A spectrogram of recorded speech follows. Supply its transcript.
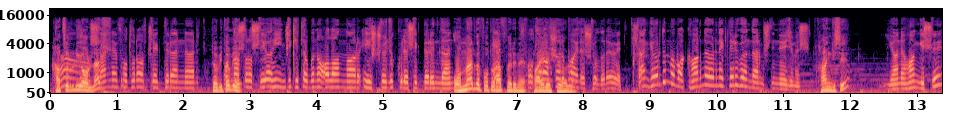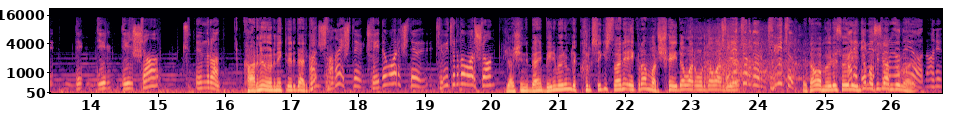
hatırlıyorlar? Ha, seninle fotoğraf çektirenler. Tabii, tabii. Ondan sonra siyah inci kitabını alanlar iş çocuk klasiklerinden. Onlar da fotoğraflarını fotoğrafları paylaşıyorlar. paylaşıyorlar evet. Sen gördün mü bak karne örnekleri göndermiş dinleyicimiz. Hangisi? Yani hangisi? Di- Dil, Dilşah Evet Ümran. Karne örnekleri derken. Ha, sana işte şeyde var işte Twitter'da var şu an. Ya şimdi ben benim önümde 48 tane ekran var. Şeyde var orada var diye. Twitter diyorum Twitter. E tamam öyle söyleyince Hani bakacağım dur var. ya, hani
